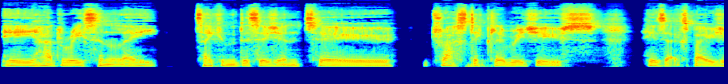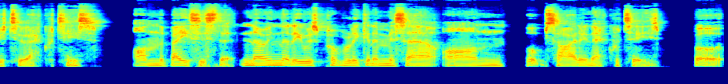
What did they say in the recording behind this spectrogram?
he had recently taken the decision to drastically reduce his exposure to equities on the basis that knowing that he was probably going to miss out on upside in equities, but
